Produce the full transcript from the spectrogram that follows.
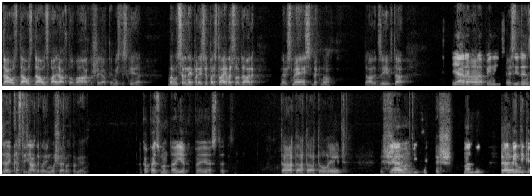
daudz, daudz, daudz vairāk to vārdu šajā mistiskajā. Varbūt tas ir nepareizi, jo parasti Aivars to dara. Nevis mēs, bet nu, tāda dzīve. Tā. Jā, rekurapīnīts. Es redzēju, kas tur jādara, lai nošērot pagaidi. Kāpēc man tā iekupējās? Tad? Tā, tā, tā, to lietu. Jā, man bija, es man bija, man bija tikai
